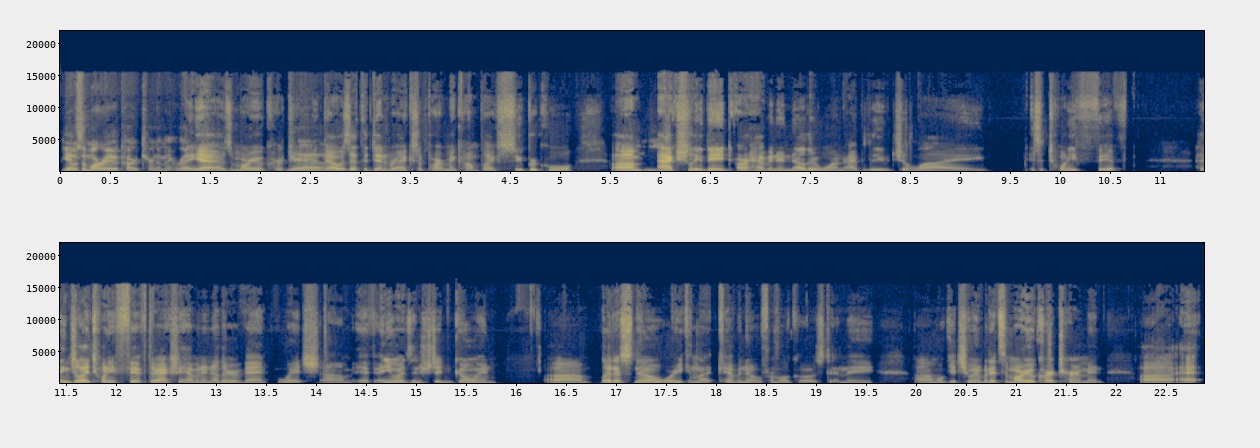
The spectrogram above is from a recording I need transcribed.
Yeah, it was a Mario Kart tournament, right? Yeah, it was a Mario Kart tournament. Yeah. That was at the Denver X apartment complex. Super cool. Um, Mhm. actually, they are having another one. I believe July is it 25th? I think July 25th. They're actually having another event. Which, um, if anyone's interested in going, um, let us know, or you can let Kevin know from Localhost, and they um, will get you in. But it's a Mario Kart tournament uh, at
